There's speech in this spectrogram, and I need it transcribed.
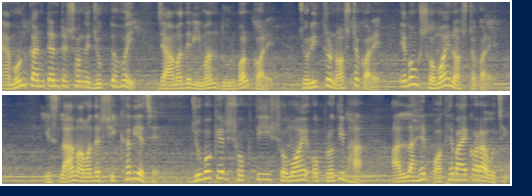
এমন কন্টেন্টের সঙ্গে যুক্ত হই যা আমাদের ইমান দুর্বল করে, চরিত্র নষ্ট করে এবং সময় নষ্ট করে। ইসলাম আমাদের শিক্ষা দিয়েছে, যুবকের শক্তি, সময় ও প্রতিভা আল্লাহের পথে ব্যয় করা উচিত।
